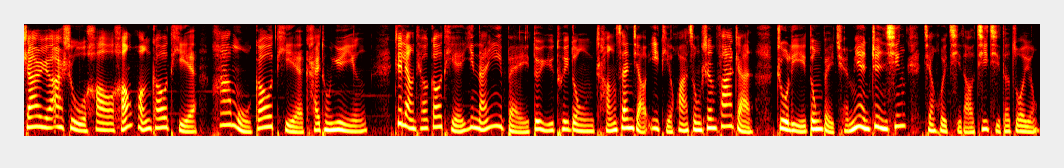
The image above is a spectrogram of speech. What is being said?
十二月二十五号，杭黄高铁、哈姆高铁开通运营。这两条高铁一南一北，对于推动长三角一体化纵深发展、助力东北全面振兴将会起到积极的作用。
